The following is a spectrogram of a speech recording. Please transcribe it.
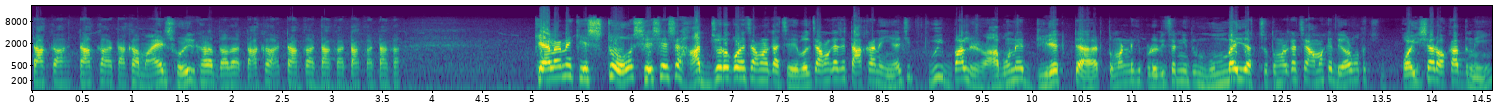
টাকা টাকা টাকা, মায়ের শরীর খারাপ, দাদা, টাকা টাকা টাকা টাকা টাকা। ক্যালানে কেষ্ট শেষে এসে হাত জোড়ো করেছে আমার কাছে। বলছে, আমার কাছে টাকা নেই। বলছি, তুই বাল রাবণের ডিরেক্টর তোমার নাকি প্রডিউসার নিয়ে তুমি মুম্বাই যাচ্ছ, তোমার কাছে আমাকে দেওয়ার মতো পয়সার অকাত নেই।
